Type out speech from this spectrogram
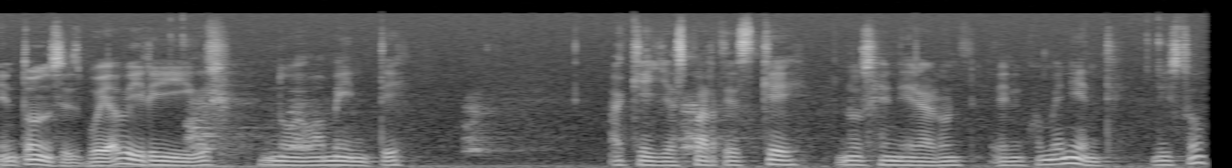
Entonces voy a abrir nuevamente aquellas partes que nos generaron el inconveniente, ¿listo?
